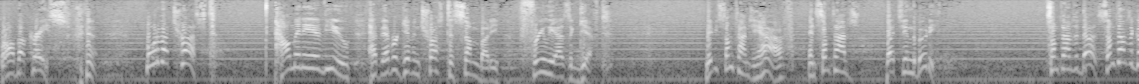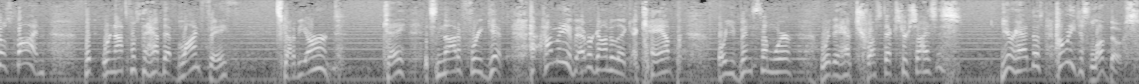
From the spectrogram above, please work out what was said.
we're all about grace. but what about trust? How many of you have ever given trust to somebody freely as a gift? Maybe sometimes you have, and sometimes bites you in the booty. Sometimes it does. Sometimes it goes fine, but we're not supposed to have that blind faith. It's got to be earned. Okay? It's not a free gift. How many have ever gone to like a camp or you've been somewhere where they have trust exercises? You ever had those? How many just love those?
